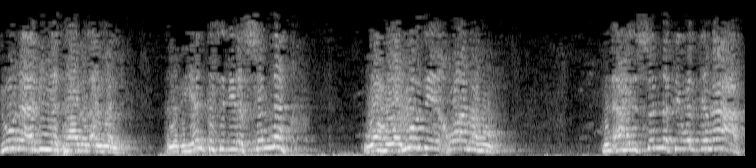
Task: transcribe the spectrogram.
دون أذية هذا الأول الذي ينتسب إلى السنة وهو يؤذي إخوانه من أهل السنة والجماعة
